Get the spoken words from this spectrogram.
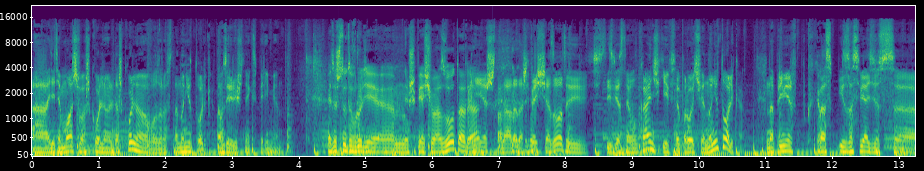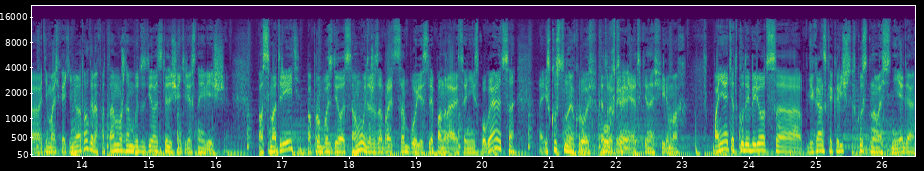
а, детям младшего школьного или дошкольного возраста, но не только. Там зрелищные эксперименты. Это что-то вроде э, шипящего азота, да? Конечно, да, да, да, шипящий азот и известные вулканчики и все прочее, но не только. Например, как раз из-за связи с э, тематикой кинематографа, там можно будет сделать следующие интересные вещи. Посмотреть, попробовать сделать самому и даже забрать с собой, если понравится и не испугаются, э, искусственную кровь, которую Ух ты. применяют в кинофильмах. Понять, откуда берется гигантское количество искусственного снега.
